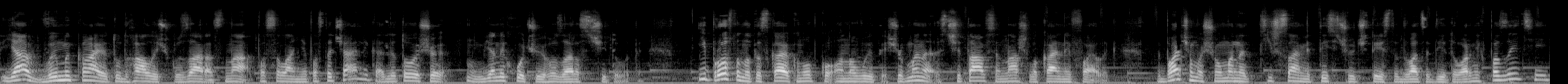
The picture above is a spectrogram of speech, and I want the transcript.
я вимикаю тут галочку зараз на посилання постачальника, для того, що ну, я не хочу його зараз зчитувати. І просто натискаю кнопку оновити, щоб в мене зчитався наш локальний файлик. Бачимо, що у мене ті ж самі 1422 товарних позиції,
